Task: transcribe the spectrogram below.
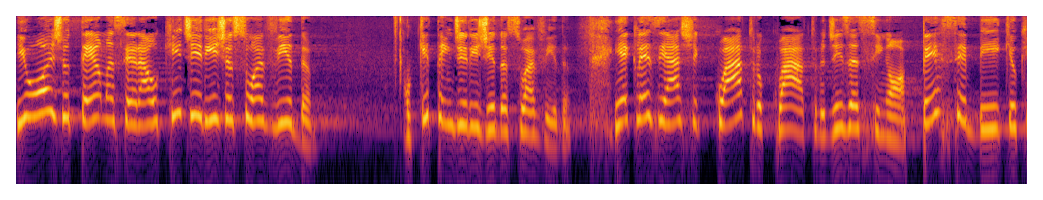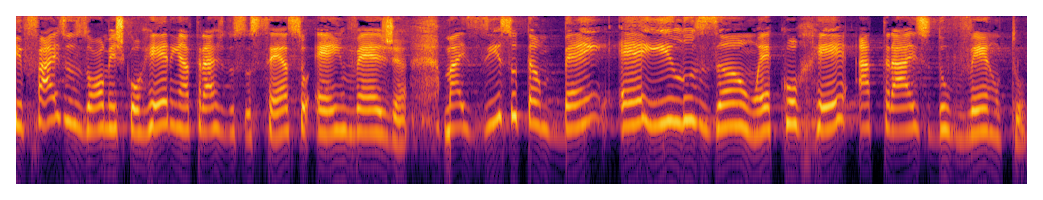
E hoje o tema será o que dirige a sua vida. O que tem dirigido a sua vida? Em Eclesiastes 4:4 diz assim, ó: "Percebi que o que faz os homens correrem atrás do sucesso é inveja, mas isso também é ilusão, é correr atrás do vento."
